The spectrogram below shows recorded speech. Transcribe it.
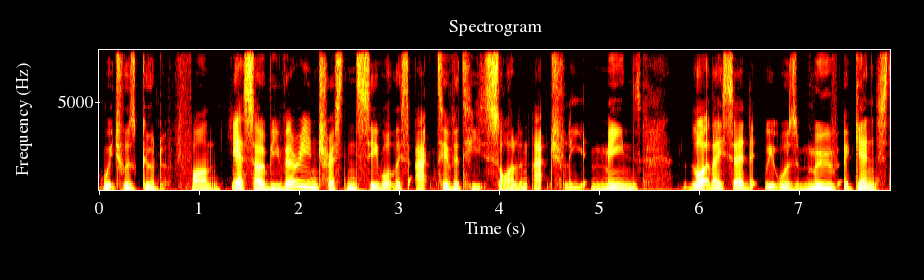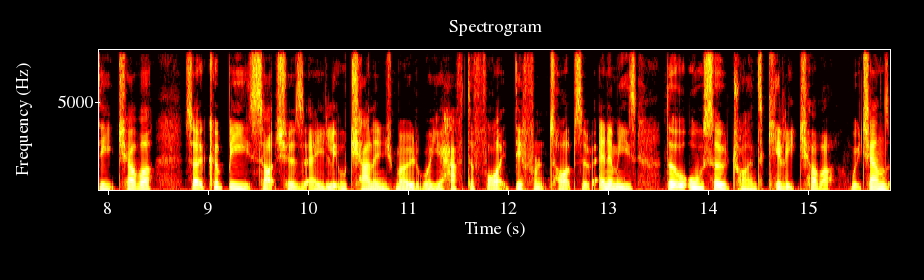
which was good fun. Yeah, so it'd be very interesting to see what this activity silent actually means. Like they said, it was move against each other, so it could be such as a little challenge mode where you have to fight different types of enemies that are also trying to kill each other, which sounds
